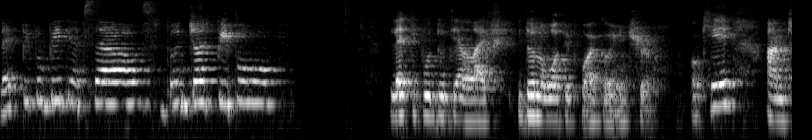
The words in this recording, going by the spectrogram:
Let people be themselves. Don't judge people. Let people do their life. You don't know what people are going through. Okay? And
